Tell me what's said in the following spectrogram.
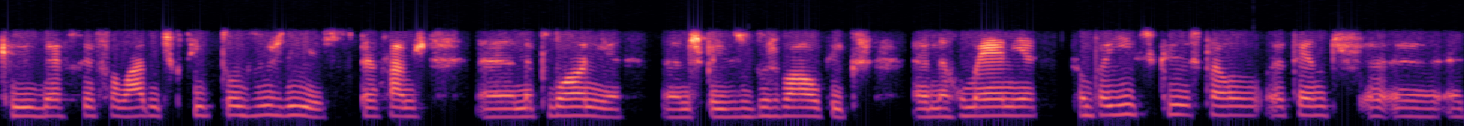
que deve ser falado e discutido todos os dias. Se pensarmos uh, na Polónia, nos países dos Bálticos, na Roménia, são países que estão atentos a, a,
